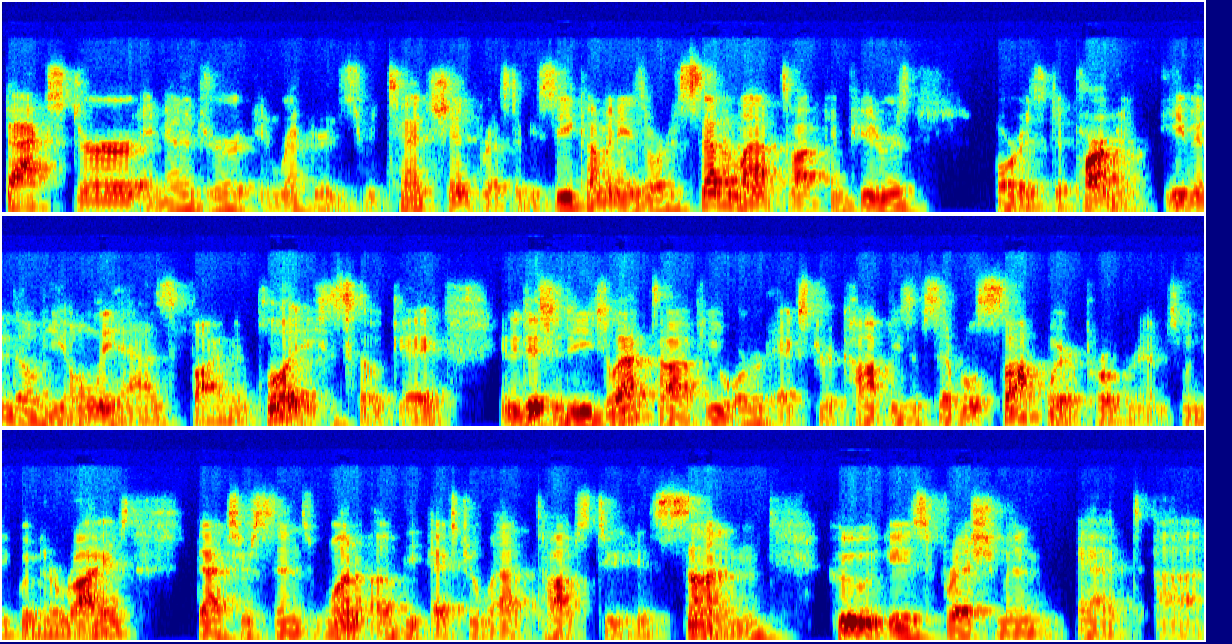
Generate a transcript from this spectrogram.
Baxter, a manager in records retention for SWC company, has ordered seven laptop computers for his department, even though he only has five employees. Okay. In addition to each laptop, he ordered extra copies of several software programs. When the equipment arrives, Baxter sends one of the extra laptops to his son, who is freshman at uh,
